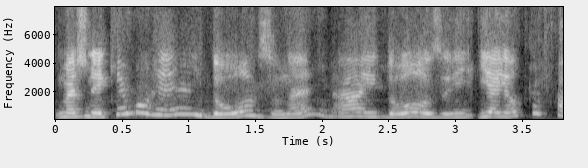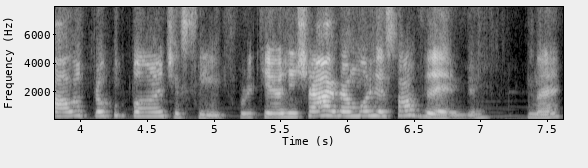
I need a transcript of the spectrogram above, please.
Imaginei que ia morrer idoso, né? Ah, idoso. E, e aí outra fala preocupante, assim, porque a gente, ah, vai morrer só velho né?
